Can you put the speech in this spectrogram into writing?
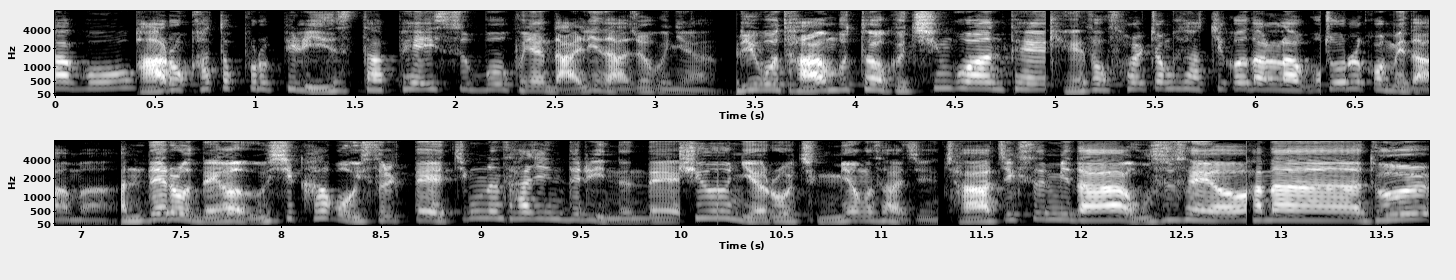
하고 바로 카톡 프로필 인스타 페이스북 그냥 난리 나죠 그냥. 그리고 다음부터 그 친구한테 계속 설정샷 찍어달라고 쪼를 겁니다 아마. 반대로 내가 의식하고 있을 때 찍는 사진들이 있는데 쉬운 예로 증명사진. 자 찍습니다. 웃으세요. 하나 둘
